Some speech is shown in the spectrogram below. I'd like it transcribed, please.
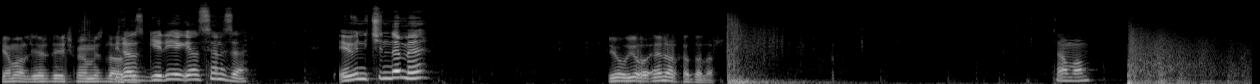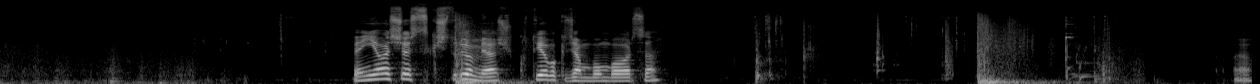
Kemal yer değişmemiz lazım. Biraz geriye gelsenize. Evin içinde mi? Yo yo en arkadalar. Tamam. Ben yavaş yavaş sıkıştırıyorum ya. Şu kutuya bakacağım bomba varsa. Ah,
